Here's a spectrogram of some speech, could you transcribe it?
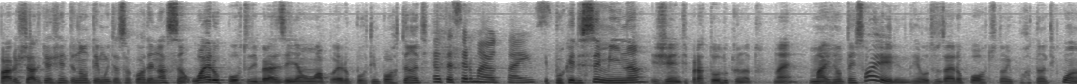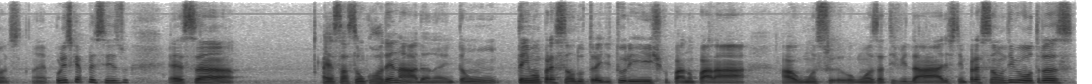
para o Estado, que a gente não tem muito essa coordenação. O aeroporto de Brasília é um aeroporto importante. É o terceiro maior do país. Porque dissemina gente para todo canto, né? Mas não tem só ele, tem outros aeroportos tão importantes quanto. Né? Por isso que é preciso essa essa ação coordenada, né? Então tem uma pressão do trade turístico para não parar algumas, algumas atividades, tem pressão de outras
